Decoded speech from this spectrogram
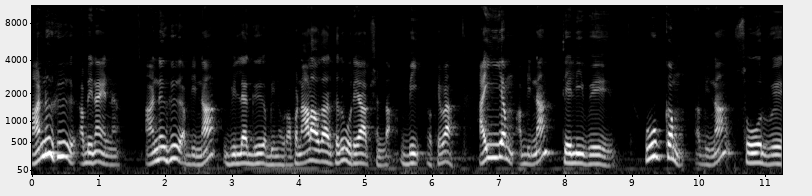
அணுகு அப்படின்னா என்ன? அணுகு அப்படின்னா விலகு அப்படின்னு வரும். அப்போ நாலாவதாக இருக்கிறது ஒரே ஆப்ஷன் தான். பி ஓகேவா ஐயம் அப்படின்னா தெளிவு. ஊக்கம் அப்படின்னா சோர்வு.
